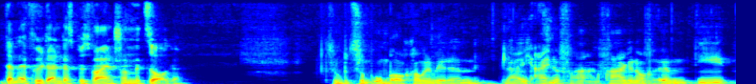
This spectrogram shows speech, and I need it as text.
dann erfüllt einen das bisweilen schon mit Sorge. Zum, zum Umbau kommen wir dann gleich. Eine Fra Frage noch, ähm, die,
